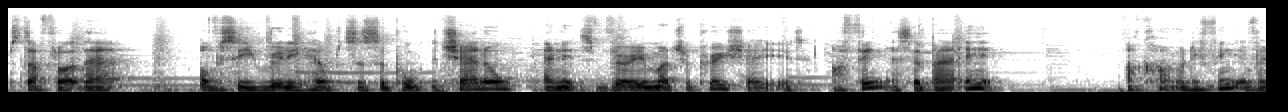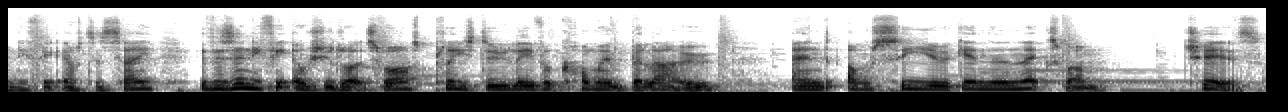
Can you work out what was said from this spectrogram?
stuff like that. Obviously really helps to support the channel and it's very much appreciated. I think that's about it. I can't really think of anything else to say. If there's anything else you'd like to ask, please do leave a comment below and I'll see you again in the next one. Cheers.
